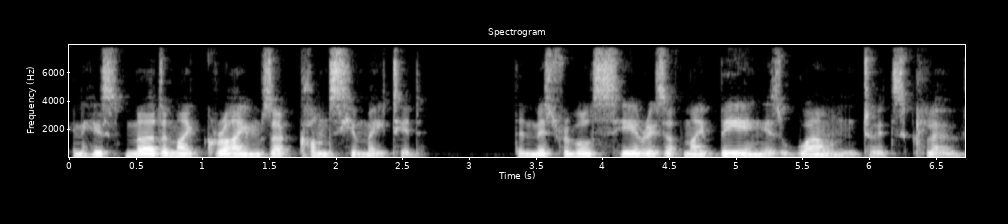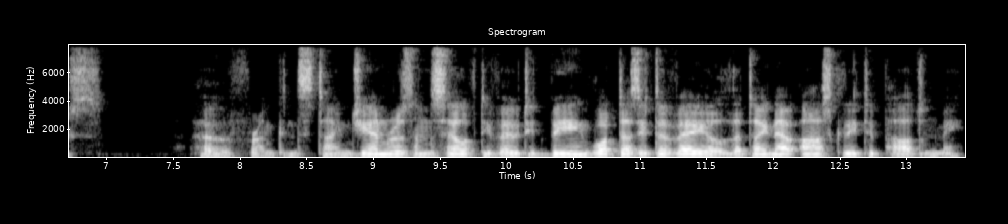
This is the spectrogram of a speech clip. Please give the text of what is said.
In his murder my crimes are consummated. The miserable series of my being is wound to its close. Oh, Frankenstein, generous and self-devoted being, what does it avail that I now ask thee to pardon me?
